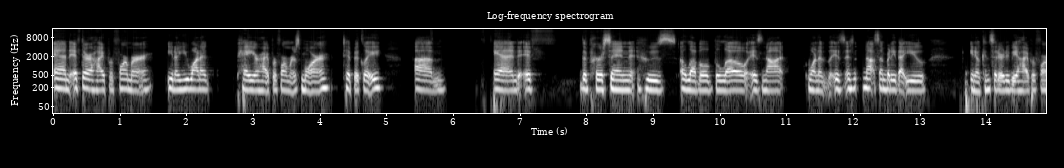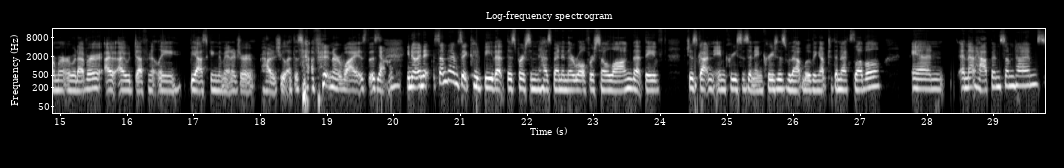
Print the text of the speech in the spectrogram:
And if they're a high performer, you know, you want to pay your high performers more typically. Um, and if the person who's a level below is not one of is, is not somebody that you you know consider to be a high performer or whatever I, I, would definitely be asking the manager how did you let this happen or why is this? Yeah. you know and it, sometimes it could be that this person has been in their role for so long that they've just gotten increases and increases without moving up to the next level and and that happens sometimes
